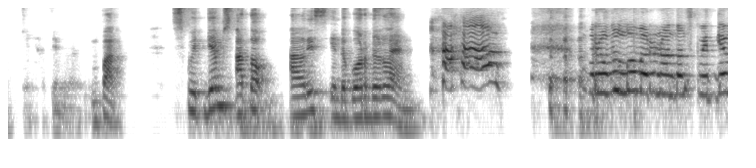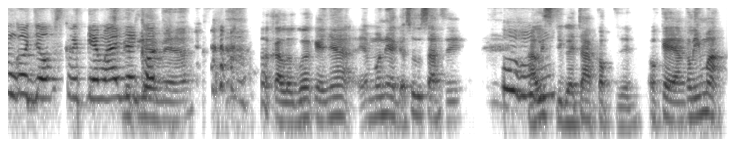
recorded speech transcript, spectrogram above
Oke, hati nurani. Empat, Squid Games atau Alice in the Borderland? Berhubung gue baru nonton Squid Game, gue jawab Squid Game aja Squid coach. Game ya. Kalau gue kayaknya emang ini agak susah sih. Alice juga cakep sih. Oke, yang kelima,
